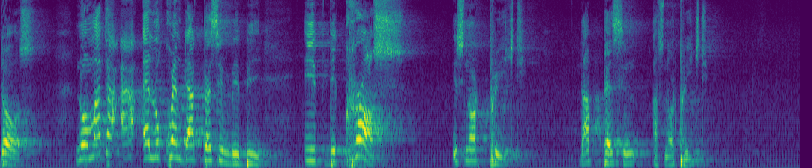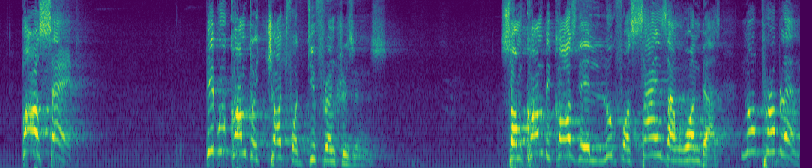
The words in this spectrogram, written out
does, no matter how eloquent that person may be, if the cross is not preached, that person has not preached. Paul said, People come to church for different reasons. Some come because they look for signs and wonders. No problem.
